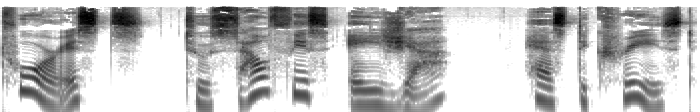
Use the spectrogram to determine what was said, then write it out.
tourists to Southeast Asia has decreased.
